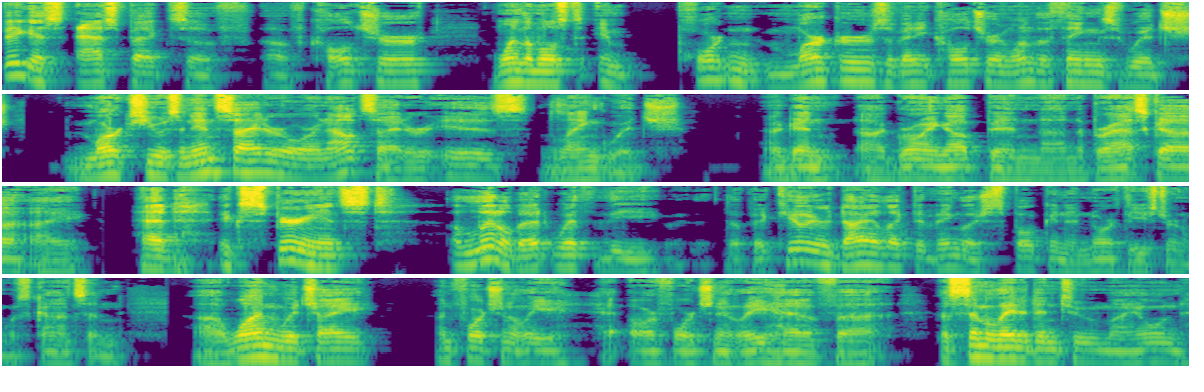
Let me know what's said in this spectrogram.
biggest aspects of, of culture, one of the most important markers of any culture, and one of the things which marks you as an insider or an outsider is language. Again, uh, growing up in uh, Nebraska, I had experienced a little bit with the the peculiar dialect of English spoken in northeastern Wisconsin, uh, one which I unfortunately or fortunately have uh, assimilated into my own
